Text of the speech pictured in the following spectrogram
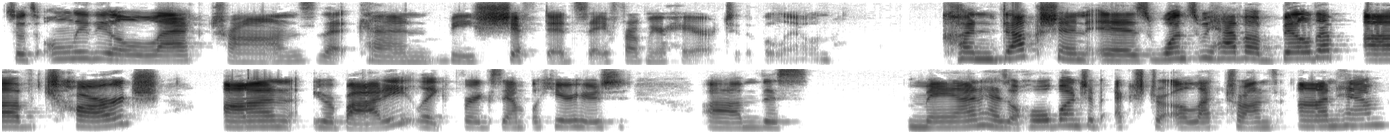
So it's only the electrons that can be shifted, say, from your hair to the balloon. Conduction is once we have a buildup of charge on your body, like for example, here, here's um, this man has a whole bunch of extra electrons on him.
